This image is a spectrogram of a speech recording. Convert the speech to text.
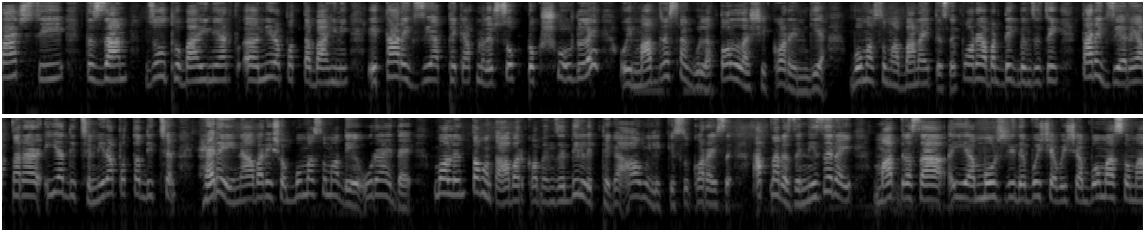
পারছি? তো যান যৌথ বাহিনী আর নিরাপত্তা বাহিনী, এই তারেক জিয়ার থেকে আপনাদের চোখ টোক সরলে ওই মাদ্রাসাগুলা তল্লাশি করেন গিয়া। বোমা সোমা বানাইতেছে, পরে আবার দেখবেন যে যে তারেক জিয়ারে আপনারা ইয়া দিচ্ছেন, নিরাপত্তা দিচ্ছেন হ্যারেই না আবার এইসব বোমা সোমা দিয়ে উড়ায় দেয়। বলেন, তখন তো আবার কবেন যে দিল্লির থেকে আওয়ামী লীগ কিছু করাইছে। আপনারা যে নিজেরাই মাদ্রাসা ইয়া মসজিদে বৈশা বৈশা বোমা সোমা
